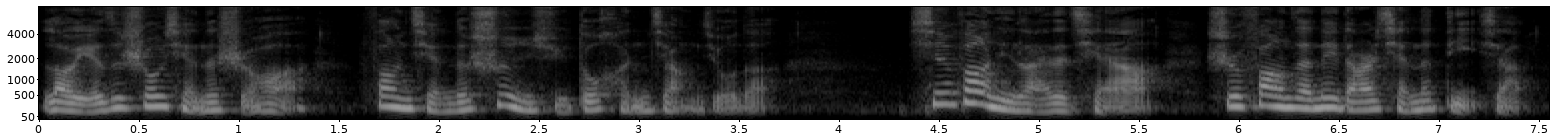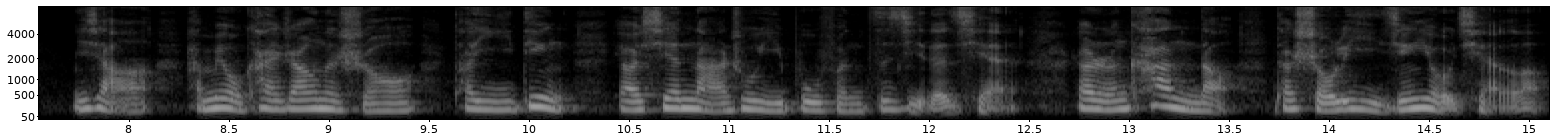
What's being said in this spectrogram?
老爷子收钱的时候啊，放钱的顺序都很讲究的。新放进来的钱啊，是放在那沓钱的底下。你想啊，还没有开张的时候，他一定要先拿出一部分自己的钱，让人看到他手里已经有钱了。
